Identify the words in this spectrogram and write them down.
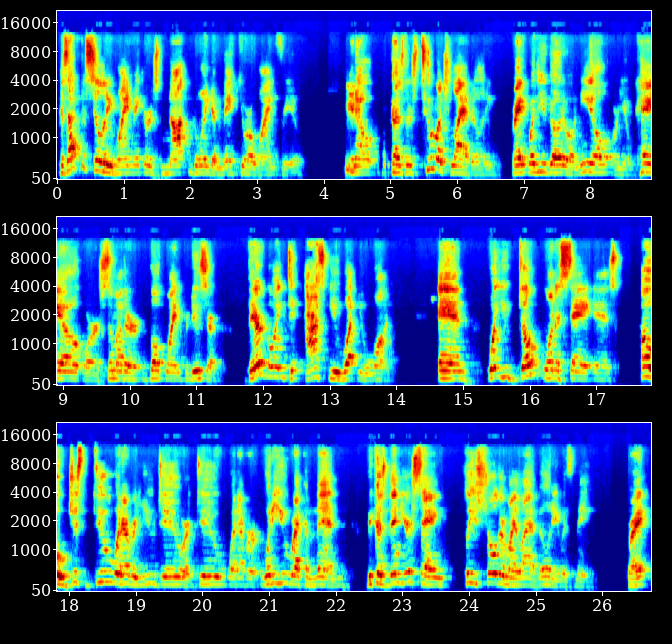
because that facility winemaker is not going to make your wine for you. Mm-hmm. You know, because there's too much liability right? Whether you go to O'Neill or Yokayo or some other bulk wine producer, they're going to ask you what you want. And what you don't want to say is, oh, just do whatever you do or do whatever. What do you recommend? Because then you're saying, please shoulder my liability with me, right?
